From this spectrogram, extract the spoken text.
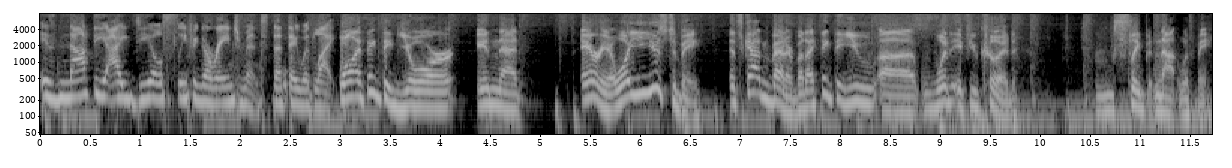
is not the ideal sleeping arrangement that they would like. Well, I think that you're in that area. Well, you used to be. It's gotten better, but I think that you uh, would, if you could, sleep not with me.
